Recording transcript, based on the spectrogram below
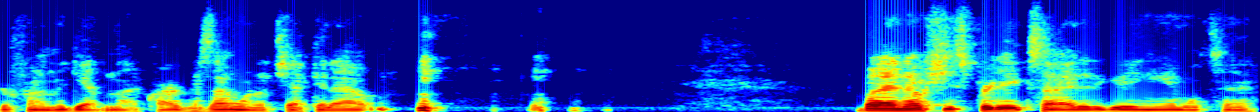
her finally getting that car because I want to check it out. but I know she's pretty excited being able to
